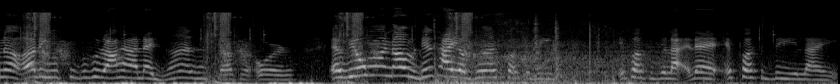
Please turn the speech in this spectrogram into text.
Seeing the other YouTubers who don't have their guns and stuff in order. If you want to know, this how your gun's supposed to be. It's supposed to be like that. It's supposed to be like,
